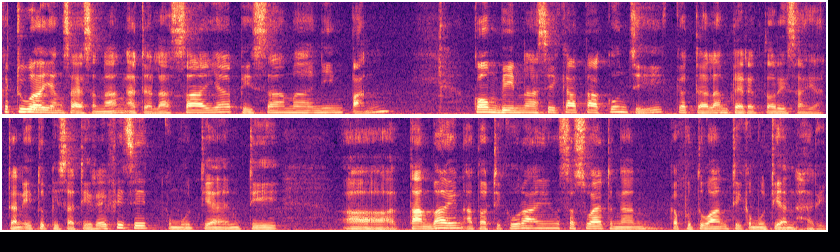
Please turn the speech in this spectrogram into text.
Kedua yang saya senang adalah saya bisa menyimpan kombinasi kata kunci ke dalam directory saya. Dan itu bisa direvisit kemudian ditambahin uh, atau dikurangi sesuai dengan kebutuhan di kemudian hari.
